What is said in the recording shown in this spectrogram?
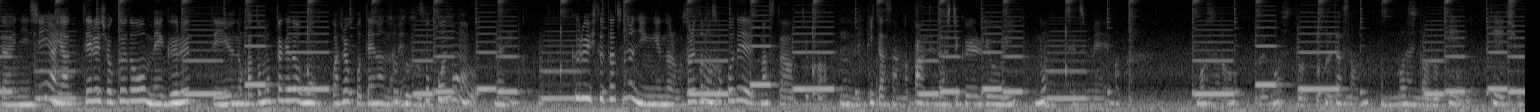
たいに深夜やってる食堂を巡るっていうのかと思ったけどもう場所固定なんだねそこの何来る人たちの人間ドラマそれともそこでマスターっていう。かうん。板さん。がバンって出してくれる料理の説明マスターマスターって板さん。マスターだと亭主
